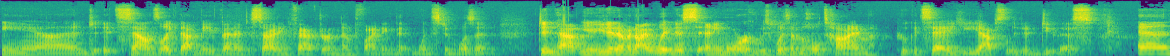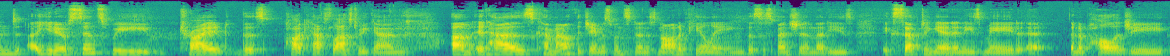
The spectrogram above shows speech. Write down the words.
and it sounds like that may have been a deciding factor in them finding that Winston wasn't didn't have you know he didn't have an eyewitness anymore who was with him the whole time who could say he absolutely didn't do this. And, uh, you know, since we tried this podcast last weekend, um, it has come out that Jameis Winston is not appealing the suspension, that he's accepting it, and he's made a, an apology,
